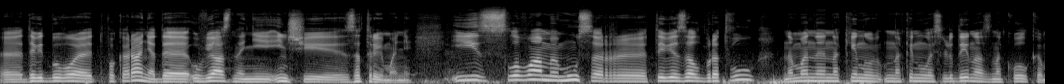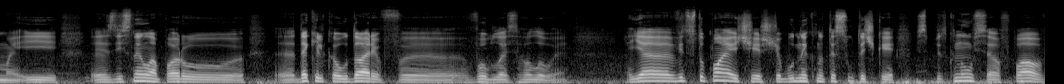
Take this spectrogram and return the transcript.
е, де відбувають покарання, де ув'язнені інші затримані. І з словами мусор, е, ти в'язав братву, на мене накину, накинулась людина з наколками і е, здійснила пару декілька ударів в область голови. Я відступаючи, щоб уникнути сутички, спіткнувся, впав.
